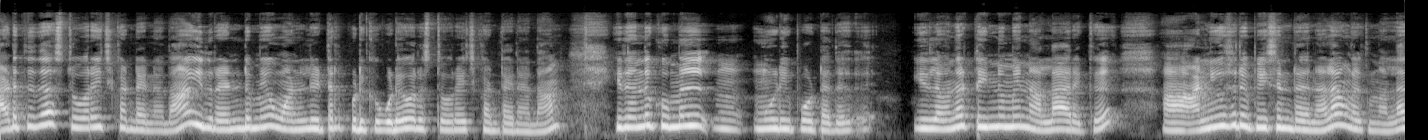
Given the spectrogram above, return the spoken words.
அடுத்ததாக ஸ்டோரேஜ் கண்டெய்னர் தான். இது ரெண்டுமே ஒன் லிட்டர் பிடிக்கக்கூடிய ஒரு ஸ்டோரேஜ் கண்டெய்னர் தான். இது வந்து குமிழ் மூடி போட்டது. இதில் வந்து டின்னுமே நல்லா இருக்குது அன்யூஸ்டு பீஸுன்றதுனால உங்களுக்கு நல்லா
